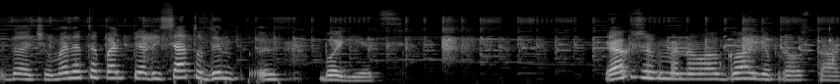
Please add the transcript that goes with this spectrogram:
До у мене тепер 51 боєць. Як же в мене лагає просто.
